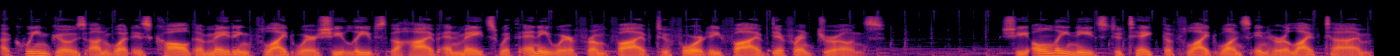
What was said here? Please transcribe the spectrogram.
A queen goes on what is called a mating flight where she leaves the hive and mates with anywhere from 5 to 45 different drones. She only needs to take the flight once in her lifetime,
